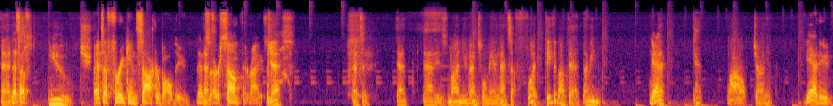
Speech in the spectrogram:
That That's is huge. That's a freaking soccer ball, dude. That's, That's- or something, right? Yes. That's a that that is monumental, man. That's a foot. Think about that. I mean, yeah, Yeah, wow, Johnny. yeah, dude.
